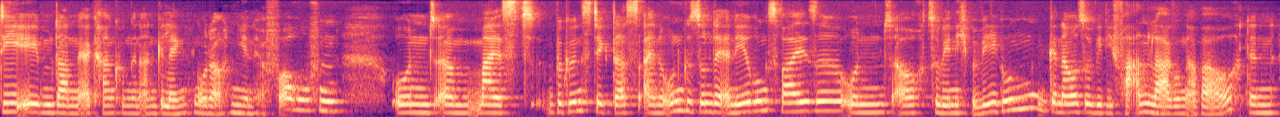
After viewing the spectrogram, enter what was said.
die eben dann Erkrankungen an Gelenken oder auch Nieren hervorrufen. Und ähm, meist begünstigt das eine ungesunde Ernährungsweise und auch zu wenig Bewegung, genauso wie die Veranlagung aber auch. Denn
